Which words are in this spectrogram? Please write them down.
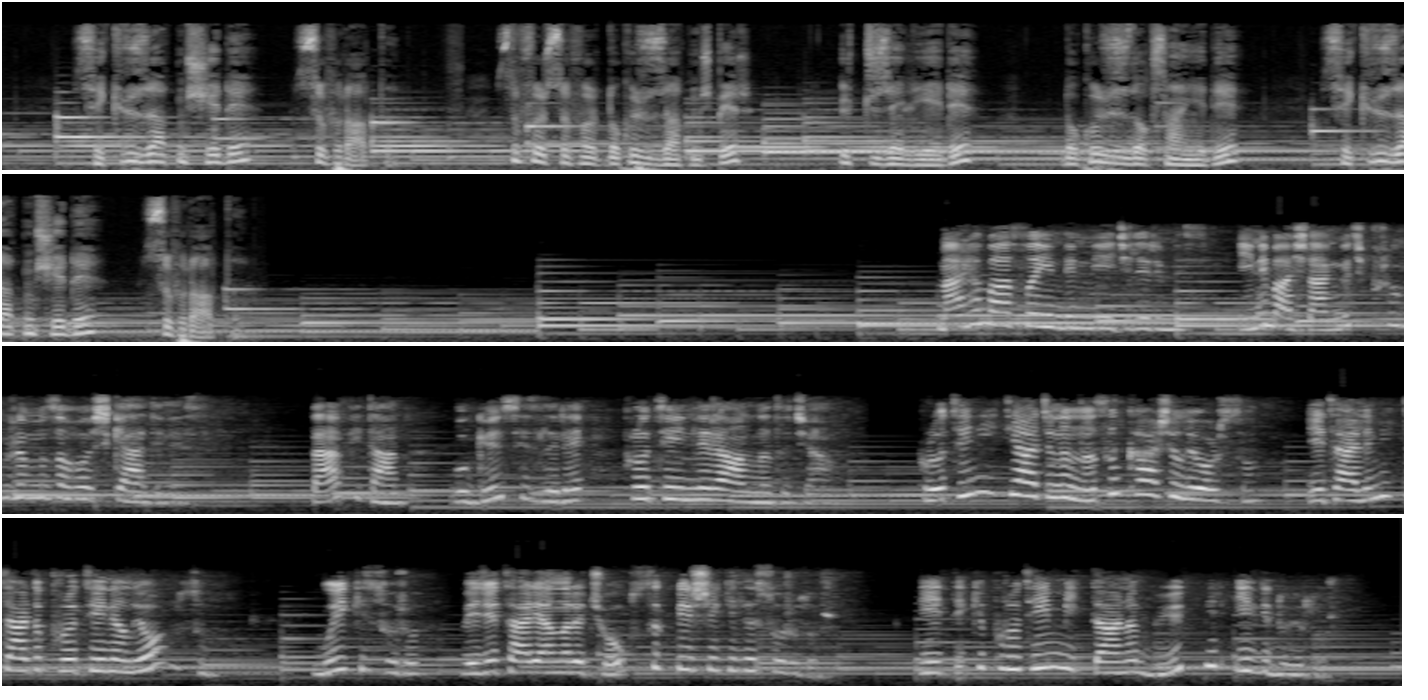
867 06 00961 357 997 867 06 Merhaba sayın dinleyicilerimiz. Yeni başlangıç programımıza hoş geldiniz. Ben Fidan. Bugün sizlere proteinleri anlatacağım. Protein ihtiyacını nasıl karşılıyorsun? Yeterli miktarda protein alıyor musun? Bu iki soru vejeteryanlara çok sık bir şekilde sorulur. Diyetteki protein miktarına büyük bir ilgi duyulur.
